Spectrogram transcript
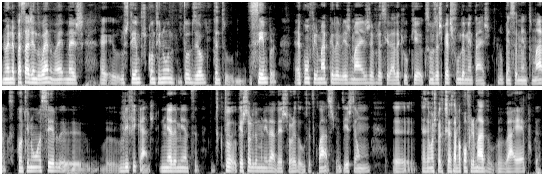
não é na passagem do ano, não é? mas uh, os tempos continuam, todos eles, portanto, sempre a confirmar cada vez mais a veracidade daquilo que, é, que, são os aspectos fundamentais do pensamento de Marx, continuam a ser uh, verificados. Nomeadamente, que, que, a história da humanidade é a história da luta de classes, portanto, este é um, uh, é um aspecto que já estava confirmado à época,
